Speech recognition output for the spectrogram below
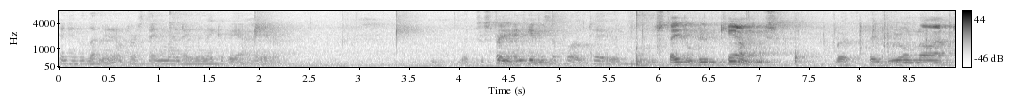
and he would let me know first thing Monday when they could be out here. But the Or- And give state, us a quote too. the state will do the counties, but they will not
